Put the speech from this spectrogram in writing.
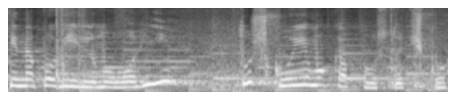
і на повільному вогні тушкуємо капусточку.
